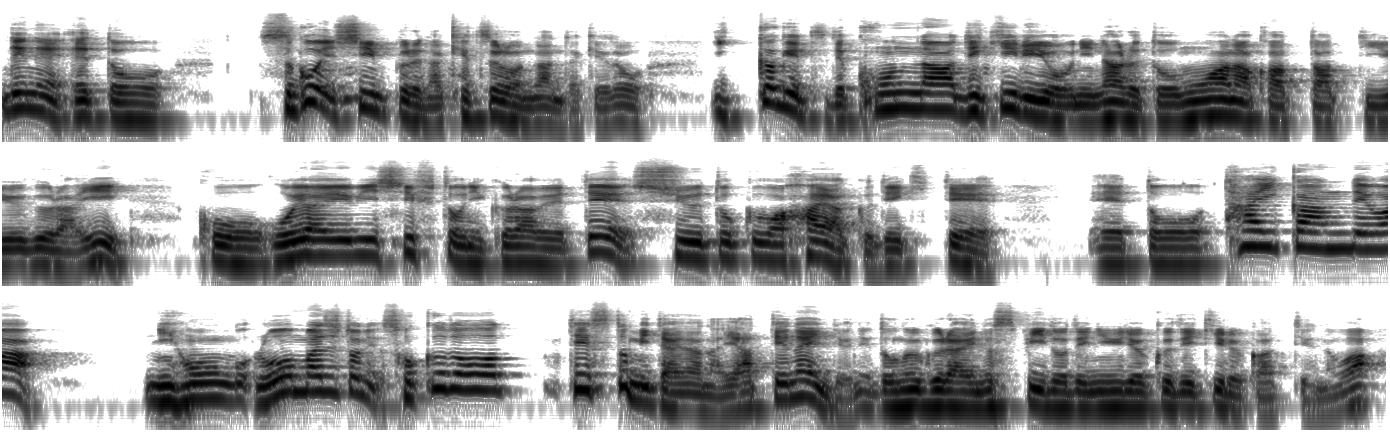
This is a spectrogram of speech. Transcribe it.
でね、えっと、すごいシンプルな結論なんだけど、1ヶ月でこんなできるようになると思わなかったっていうぐらい、こう、親指シフトに比べて習得は早くできて、えっと、体感では日本語、ローマ字とね、速度テストみたいなのはやってないんだよね。どのぐらいのスピードで入力できるかっていうのは。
